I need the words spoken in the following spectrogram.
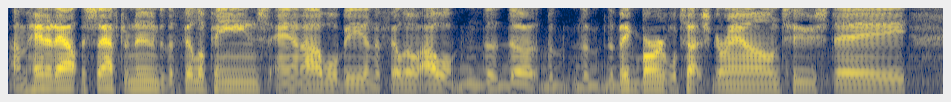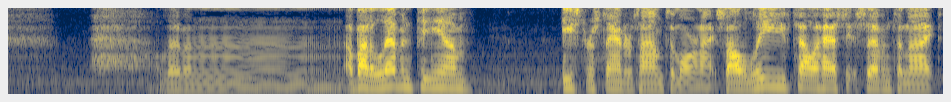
I'm headed out this afternoon to the Philippines, and I will be in the Philip. I will the, the the the the big bird will touch ground Tuesday, eleven about 11 p.m. Eastern Standard Time tomorrow night. So I'll leave Tallahassee at 7 tonight,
